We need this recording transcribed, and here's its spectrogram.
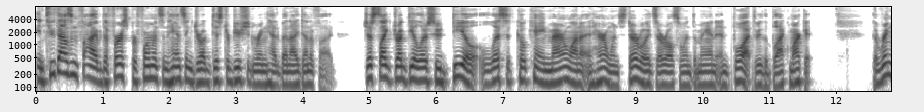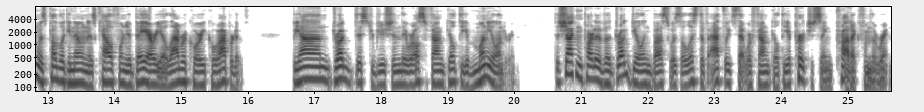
In 2005, the first performance enhancing drug distribution ring had been identified. Just like drug dealers who deal illicit cocaine, marijuana, and heroin, steroids are also in demand and bought through the black market. The ring was publicly known as California Bay Area Laboratory Cooperative. Beyond drug distribution, they were also found guilty of money laundering. The shocking part of the drug dealing bust was the list of athletes that were found guilty of purchasing product from the ring.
